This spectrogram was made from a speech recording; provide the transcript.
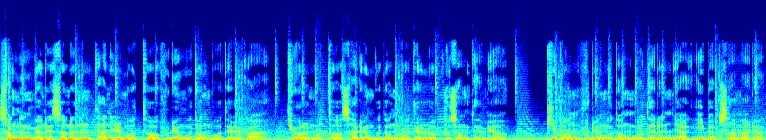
성능 면에서는 단일 모터 후륜구동 모델과 듀얼 모터 사륜구동 모델로 구성되며 기본 후륜구동 모델은 약 204마력,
